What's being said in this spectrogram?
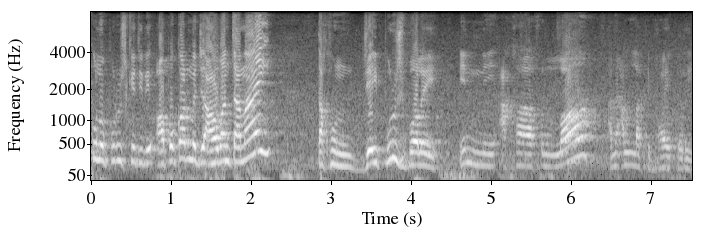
কোনো পুরুষকে যদি অপকর্মে যে আহ্বান জানায় তখন যেই পুরুষ বলে, ইন্নি আখাফুল্লাহ আমি আল্লাহকে ভয় করি।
